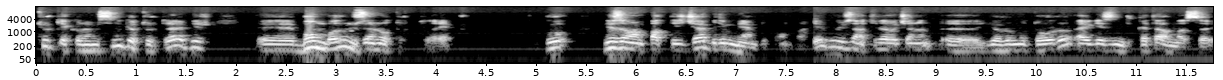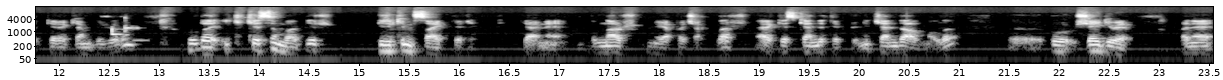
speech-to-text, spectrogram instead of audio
Türk ekonomisini götürdüler bir e, bombanın üzerine oturttular hep. Bu ne zaman patlayacağı bilinmeyen bir bomba. E, bu yüzden Atilla Hoca'nın e, yorumu doğru. Herkesin dikkate alması gereken bir yorum. Burada iki kesim var. Bir, birikim sahipleri. Yani bunlar ne yapacaklar? Herkes kendi tedbirini kendi almalı. E, bu şey gibi hani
